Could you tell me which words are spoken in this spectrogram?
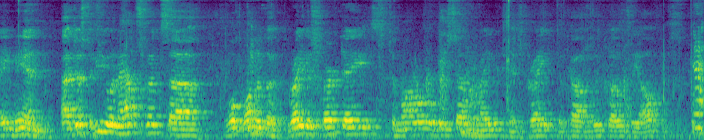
Amen. Uh, just a few announcements. Uh, one of the greatest birthdays tomorrow will be celebrated. It's great because we close the office.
